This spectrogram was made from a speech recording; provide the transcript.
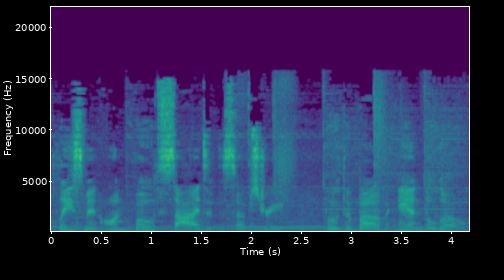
placement on both sides of the substrate, both above and below.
